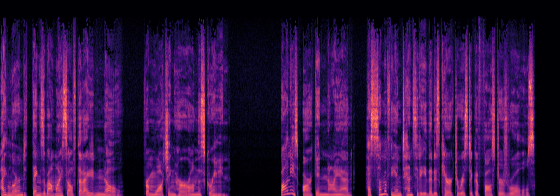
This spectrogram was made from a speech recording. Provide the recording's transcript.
I learned things about myself that I didn't know from watching her on the screen. Bonnie's arc in Nyad has some of the intensity that is characteristic of Foster's roles.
